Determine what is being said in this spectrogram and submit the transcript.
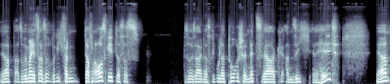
ja, also wenn man jetzt also wirklich von, davon ausgeht, dass das, wie soll ich sagen, das regulatorische Netzwerk an sich äh, hält, ja,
